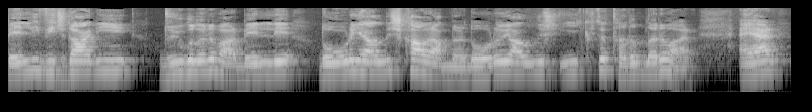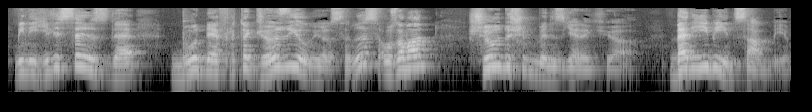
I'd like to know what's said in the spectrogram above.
Belli vicdani duyguları var. Belli doğru yanlış kavramları, doğru yanlış iyi kötü tanımları var. Eğer bir nihilistseniz de bu nefrete göz yumuyorsanız o zaman şunu düşünmeniz gerekiyor. Ben iyi bir insan mıyım?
